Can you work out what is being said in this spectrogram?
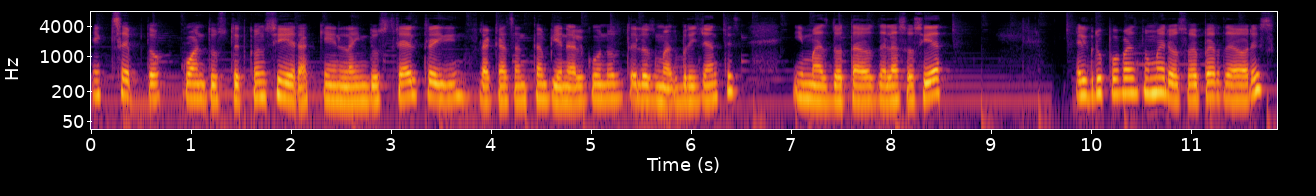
excepto cuando usted considera que en la industria del trading fracasan también algunos de los más brillantes y más dotados de la sociedad. El grupo más numeroso de perdedores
